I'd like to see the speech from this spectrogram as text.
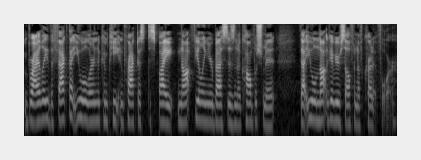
Briley, the fact that you will learn to compete and practice despite not feeling your best is an accomplishment that you will not give yourself enough credit for.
